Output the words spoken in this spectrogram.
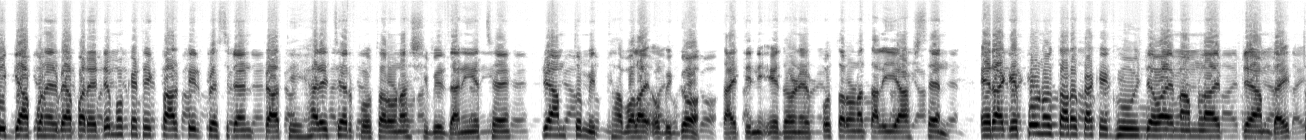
বিজ্ঞাপনের ব্যাপারে ডেমোক্রেটিক পার্টির প্রেসিডেন্ট প্রার্থী হ্যারিসের প্রচারণা শিবির জানিয়েছে। ট্রাম্প তো মিথ্যা বলায় অভিজ্ঞ, তাই তিনি এ ধরনের প্রচারণা চালিয়ে আসছেন। এর আগে পূর্ণ তারকাকে ঘুষ দেওয়ায় মামলায় ট্রাম্প দায়িত্ব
